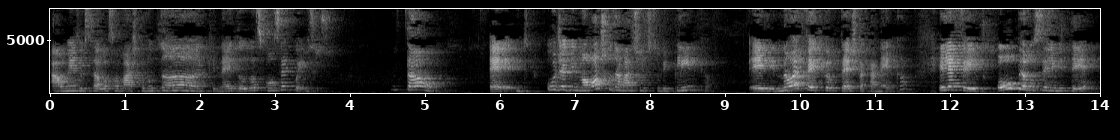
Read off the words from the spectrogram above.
aumento de célula somática no tanque, né, e todas as consequências. Então, é, o diagnóstico da mastite subclínica, ele não é feito pelo teste da caneca, ele é feito ou pelo CMT,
